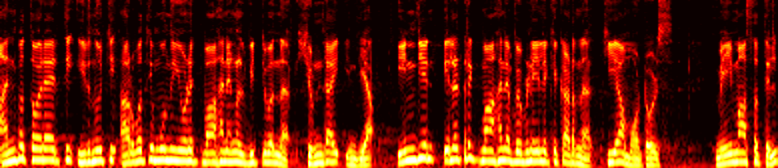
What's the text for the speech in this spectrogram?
അൻപത്തോരായിരത്തി ഇരുന്നൂറ്റി അറുപത്തിമൂന്ന് യൂണിറ്റ് വാഹനങ്ങൾ വിറ്റുവെന്ന് ഹ്യുണ്ടായി ഇന്ത്യ. ഇന്ത്യൻ ഇലക്ട്രിക് വാഹന വിപണിയിലേക്ക് കടന്ന് കിയ മോട്ടോഴ്സ്. മെയ് മാസത്തിൽ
